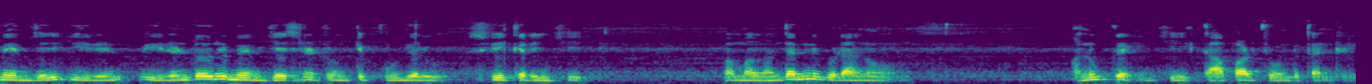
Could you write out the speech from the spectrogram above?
మేము చే- ఈ రెండు ఈ రెండు రోజులు మేము చేసినటువంటి పూజలు స్వీకరించి మమ్మల్ని అందరినీ కూడాను అనుగ్రహించి కాపాడుతూ ఉండు తండ్రి.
